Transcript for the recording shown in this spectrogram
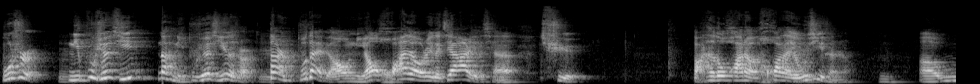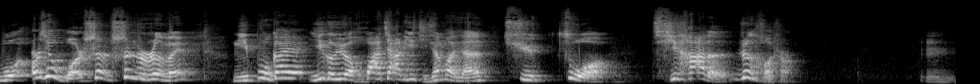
不是，你不学习那是你不学习的事儿嗯，但是不代表你要花掉这个家里的钱去把它都花掉花在游戏身上。嗯，啊、我而且我甚甚至认为你不该一个月花家里几千块钱去做其他的任何事儿。嗯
